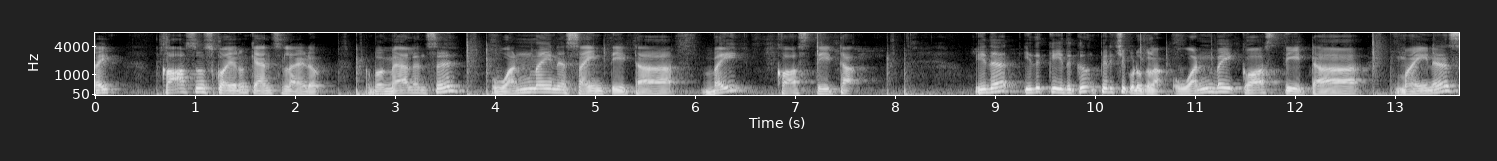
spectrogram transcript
right காசும் ஸ்கொயரும் கேன்சல் ஆகிடும் அப்போ balance one minus sine theta by cos theta இதை இதுக்கு இதுக்கும் பிரித்து கொடுக்கலாம். One by cos theta minus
